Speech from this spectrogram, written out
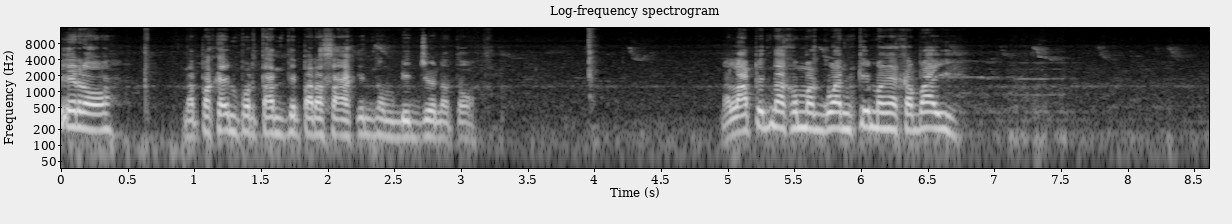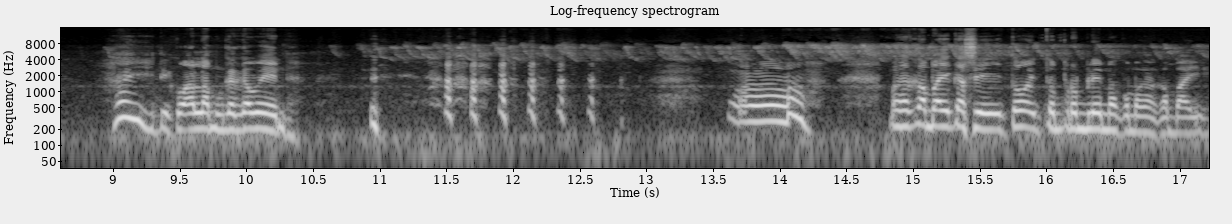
Pero napaka-importante para sa akin tong video na to. Malapit na ako mag 1k mga kabay. Ay, di ko alam gagawin. oh, mga kabay kasi ito, itong problema ko mga kabay.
